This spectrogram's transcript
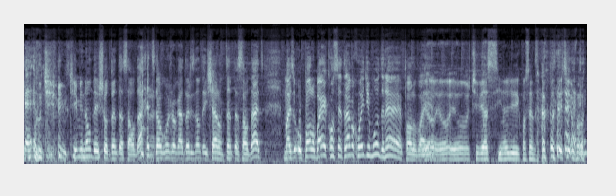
É, é, o time. O time não deixou tantas saudades, é. alguns jogadores não deixaram tantas saudades, mas o Paulo Baier concentrava com o Edmundo, né, Paulo Baier? Eu, eu, eu tive a sina de concentrar com o Edmundo.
